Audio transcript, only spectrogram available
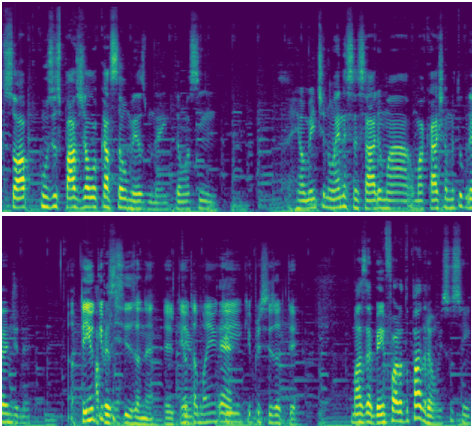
só com os espaços de alocação mesmo, né? Então, assim, realmente não é necessário uma, uma caixa muito grande, né? Tem o que Apesar... precisa, né? Ele tem, tem o tamanho é. que, que precisa ter. Mas é bem fora do padrão, isso sim,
